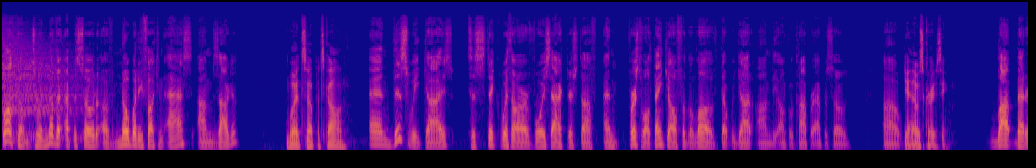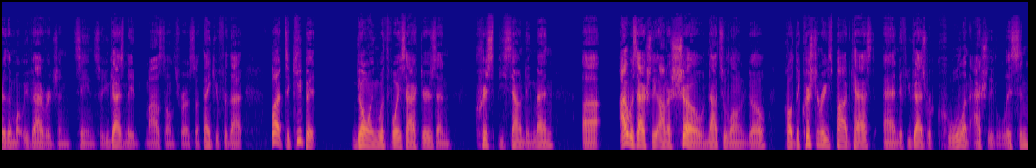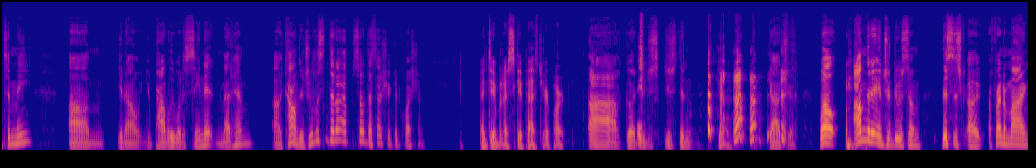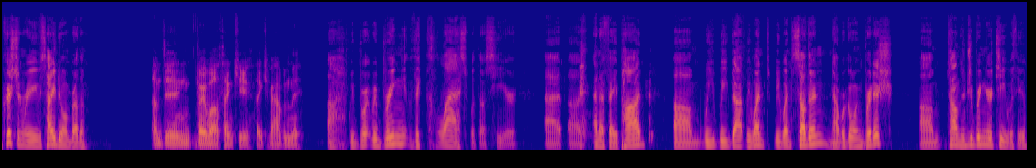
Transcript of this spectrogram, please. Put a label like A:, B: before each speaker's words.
A: Welcome to another episode of Nobody Fucking Ask. I'm Zaga.
B: What's up? It's Colin.
A: And this week, guys, to stick with our voice actor stuff, and first of all, thank y'all for the love that we got on the Uncle Copper episode. Uh,
B: Yeah, that was crazy.
A: A lot better than what we've averaged and seen. So you guys made milestones for us. So thank you for that. But to keep it going with voice actors and crispy sounding men, uh, I was actually on a show not too long ago called the Christian Reeves Podcast. And if you guys were cool and actually listened to me, um, you know, you probably would have seen it and met him. Uh, Colin, did you listen to that episode? That's actually a good question.
B: I did, but I skipped past your part.
A: Ah, good. You just you just didn't. Got you. Well, I'm going to introduce him. This is uh, a friend of mine, Christian Reeves. How you doing, brother?
C: I'm doing very well, thank you. Thank you for having me.
A: Ah, we br- we bring the class with us here at uh, NFA Pod. Um, we we got we went we went Southern. Now we're going British. Um, Colin, did you bring your tea with you,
